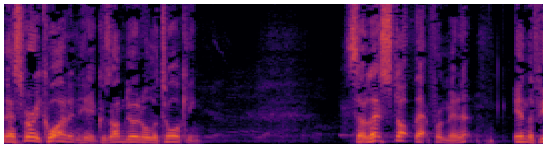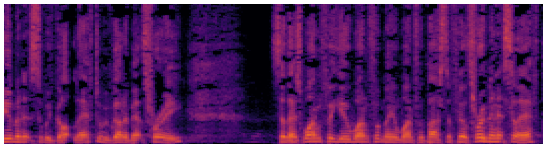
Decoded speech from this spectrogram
Now it's very quiet in here because I'm doing all the talking. So let's stop that for a minute in the few minutes that we've got left, and we've got about three. So that's one for you, one for me, and one for Pastor Phil. Three minutes left.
